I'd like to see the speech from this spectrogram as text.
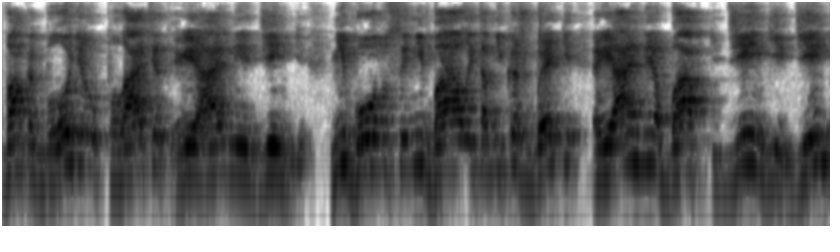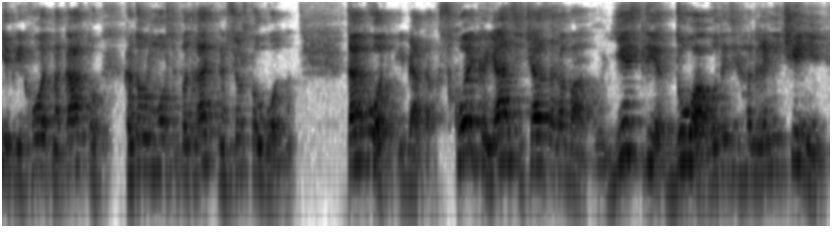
вам как блогеру платят реальные деньги. Не бонусы, не баллы, там, не кэшбэки, реальные бабки, деньги. Деньги приходят на карту, которую вы можете потратить на все что угодно. Так вот, ребята, сколько я сейчас зарабатываю? Если до вот этих ограничений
